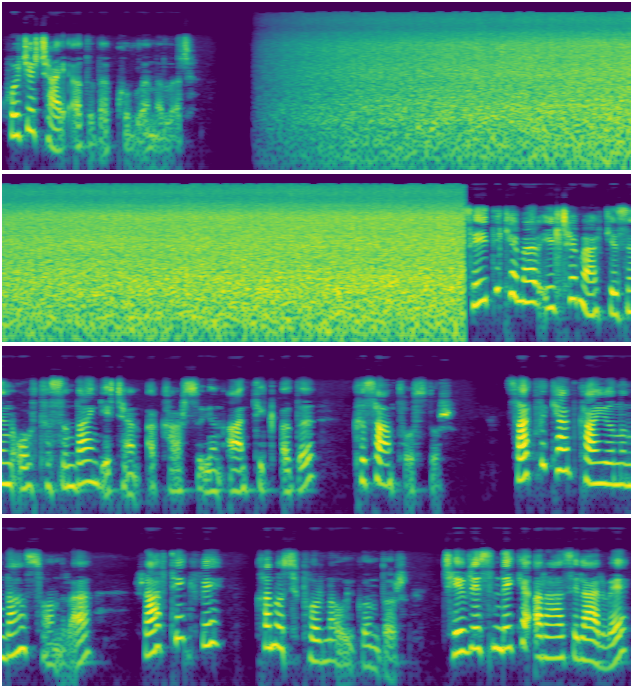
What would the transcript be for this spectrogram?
Kocaçay adı da kullanılır. Kemer ilçe merkezinin ortasından geçen akarsuyun antik adı Kısantos'tur. Saklıkent Kanyonu'ndan sonra rafting ve kano sporuna uygundur. Çevresindeki araziler ve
